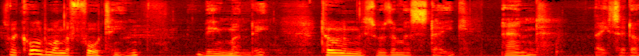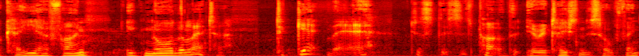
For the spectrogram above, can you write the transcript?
So I called them on the 14th, being Monday, told them this was a mistake, and they said, okay, yeah, fine, ignore the letter. Get there, just this is part of the irritation of this whole thing,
